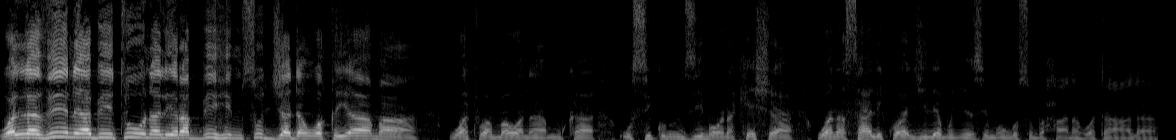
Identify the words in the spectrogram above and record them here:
waladhina yabituna lirabbihim sujadan wa qiyama watu ambao wanaamka usiku mzima wanakesha wanasali kwa ajili ya mwenyezi mungu subhanahu wataala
